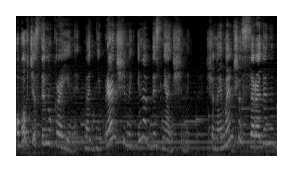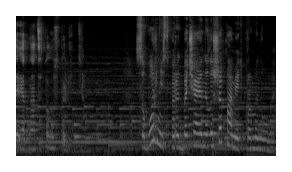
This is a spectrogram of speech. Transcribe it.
обох частин України Наддніпрянщини і Наддеснянщини, щонайменше з середини 19 століття. Соборність передбачає не лише пам'ять про минуле,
